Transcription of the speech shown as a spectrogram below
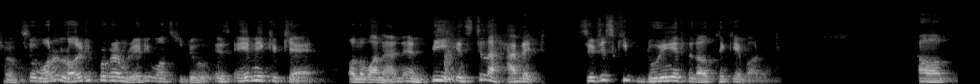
True. So, what a loyalty program really wants to do is A, make you care on the one hand, and B, instill a habit. So, you just keep doing it without thinking about it. Um,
